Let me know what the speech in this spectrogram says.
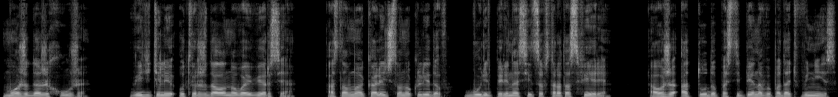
может даже хуже. Видите ли, утверждала новая версия, основное количество нуклидов будет переноситься в стратосфере, а уже оттуда постепенно выпадать вниз.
